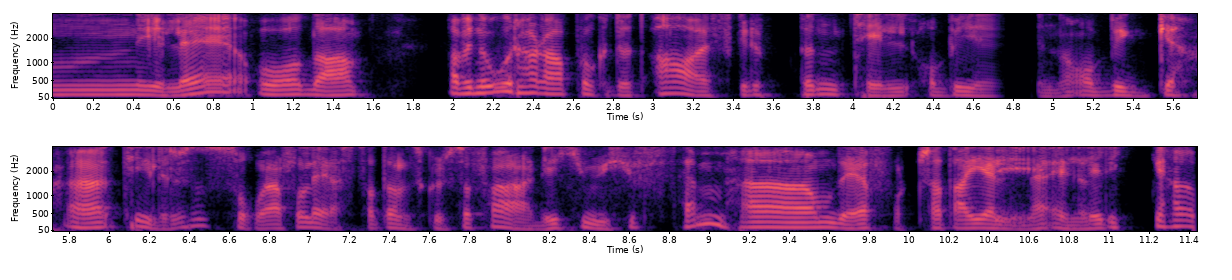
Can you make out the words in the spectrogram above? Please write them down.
nylig, og da Avinor har da plukket ut AF-gruppen til å begynne å bygge. Eh, tidligere så, så jeg for leste at den skulle stå ferdig i 2025. Eh, om det fortsatt er gjeldende eller ikke.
